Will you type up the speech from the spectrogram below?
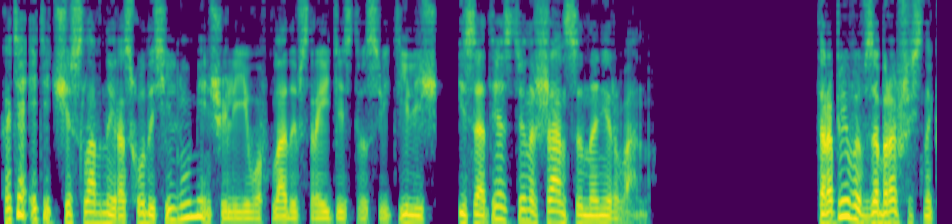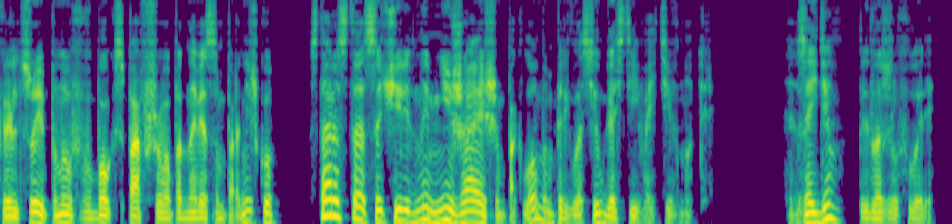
хотя эти тщеславные расходы сильно уменьшили его вклады в строительство святилищ и, соответственно, шансы на нирвану. Торопливо взобравшись на крыльцо и пнув в бок спавшего под навесом парнишку, Староста с очередным нижайшим поклоном пригласил гостей войти внутрь. — Зайдем, — предложил Флори.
